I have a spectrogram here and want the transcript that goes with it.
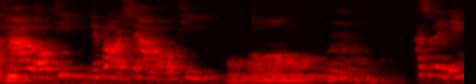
爬楼梯，没办法下楼梯。哦，嗯，啊，所以连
